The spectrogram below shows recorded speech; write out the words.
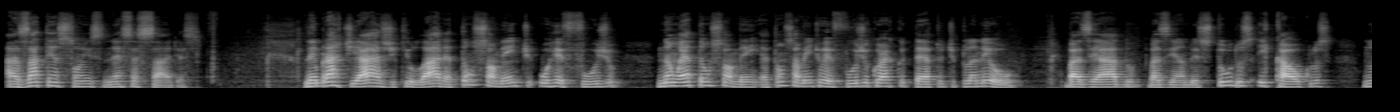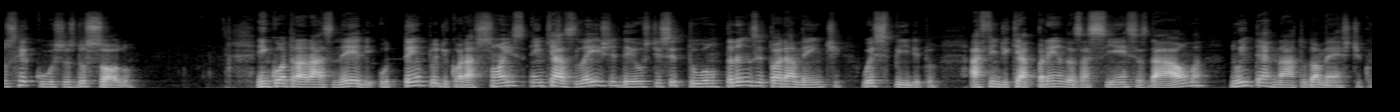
as atenções necessárias. Lembrar-te-ás de que o lar é tão somente o refúgio, não é tão somente, é tão somente o refúgio que o arquiteto te planeou, baseado, baseando estudos e cálculos nos recursos do solo. Encontrarás nele o templo de corações em que as leis de Deus te situam transitoriamente o espírito, a fim de que aprendas as ciências da alma no internato doméstico.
